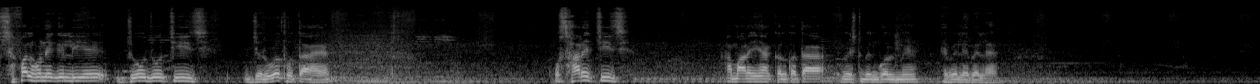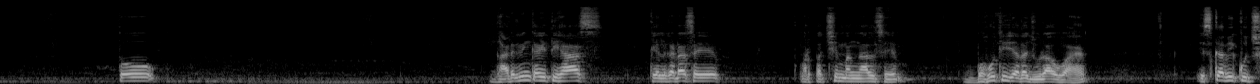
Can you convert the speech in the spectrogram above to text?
सफल होने के लिए जो जो चीज़ ज़रूरत होता है, वो सारे चीज़ हमारे यहाँ कलकत्ता, वेस्ट बंगाल में अवेलेबल है। तो गार्डनिंग का इतिहास केलकटा से और पश्चिम बंगाल से बहुत ही ज़्यादा जुड़ा हुआ है। इसका भी कुछ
